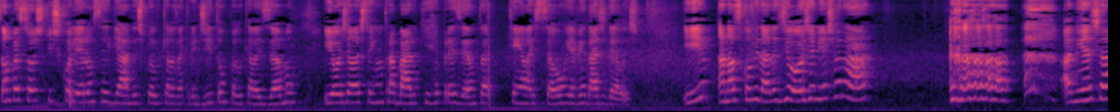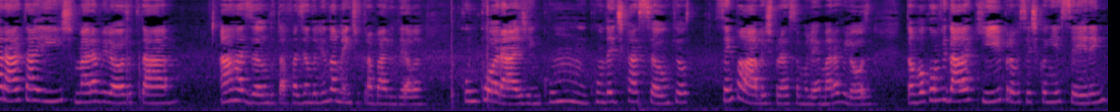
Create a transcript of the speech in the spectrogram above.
São pessoas que escolheram ser guiadas pelo que elas acreditam, pelo que elas amam, e hoje elas têm um trabalho que representa quem elas são e a verdade delas. E a nossa convidada de hoje é minha xará. a minha xará, Thaís, maravilhosa, que tá arrasando, tá fazendo lindamente o trabalho dela, com coragem, com, com dedicação, que eu sem palavras para essa mulher maravilhosa. Então vou convidá-la aqui para vocês conhecerem.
